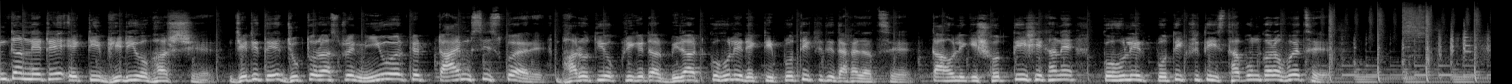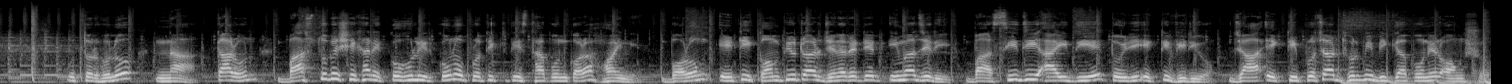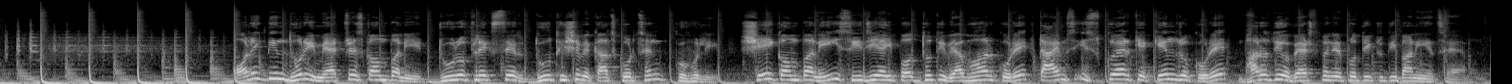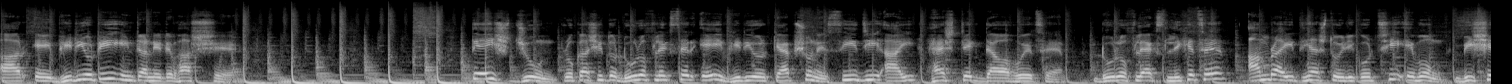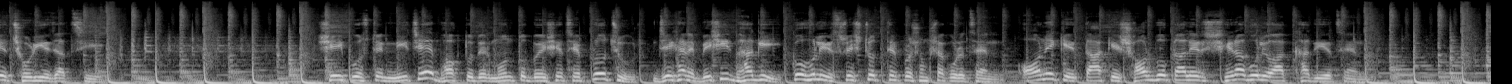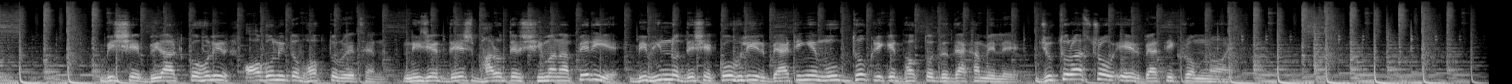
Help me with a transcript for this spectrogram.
ইন্টারনেটে একটি ভিডিও ভাসছে, যেটিতে যুক্তরাষ্ট্রের নিউ ইয়র্কের টাইমস স্কোয়ারে ভারতীয় ক্রিকেটার বিরাট কোহলির একটি প্রতিকৃতি দেখা যাচ্ছে। তাহলে কি সত্যিই সেখানে কোহলির প্রতিকৃতি স্থাপন করা হয়েছে? উত্তর হলো না, কারণ বাস্তবে সেখানে কোহলির কোনো প্রতিকৃতি স্থাপন করা হয়নি, বরং এটি কম্পিউটার জেনারেটেড ইমাজেরি বা সিজিআই দিয়ে তৈরি একটি ভিডিও, যা একটি প্রচারধর্মী বিজ্ঞাপনের অংশ। অনেকদিন ধরেই ম্যাট্রেস কোম্পানি ডুরোফ্লেক্সের দূত হিসেবে কাজ করছেন কোহলি। সেই কোম্পানি সিজিআই পদ্ধতি ব্যবহার করে টাইমস স্কোয়ারকে কেন্দ্র করে ভারতীয় ব্যাটসম্যানের প্রতিকৃতি বানিয়েছে। আর এই ভিডিওটি ইন্টারনেটে ভাসছে। তেইশ জুন প্রকাশিত ডুরোফ্লেক্সের এই ভিডিওর ক্যাপশনে সিজিআই হ্যাশট্যাগ দেওয়া হয়েছে। ডুরোফ্লেক্স লিখেছে, আমরা ইতিহাস তৈরি করছি এবং বিশ্বে ছড়িয়ে যাচ্ছি। সেই পোস্টের নিচে ভক্তদের মন্তব্য এসেছে প্রচুর, যেখানে বেশিরভাগই কোহলির শ্রেষ্ঠত্বের প্রশংসা করেছেন। অনেকে তাকে সর্বকালের সেরা বলেও আখ্যা দিয়েছেন। বিশ্বে বিরাট কোহলির অগণিত ভক্ত রয়েছেন। নিজের দেশ ভারতের সীমানা পেরিয়ে বিভিন্ন দেশে কোহলির ব্যাটিংয়ে মুগ্ধ ক্রিকেট ভক্তদের দেখা মেলে। যুক্তরাষ্ট্র এর ব্যতিক্রম নয়।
